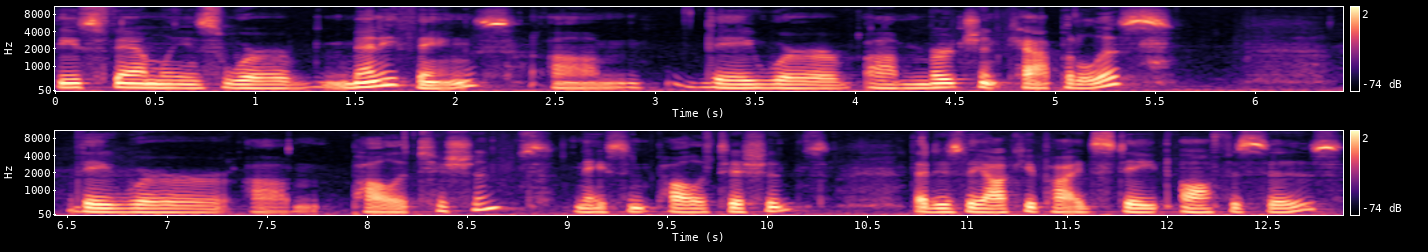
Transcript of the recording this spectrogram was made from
these families were many things. Um, they were um, merchant capitalists, they were um, politicians, nascent politicians, that is, they occupied state offices,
